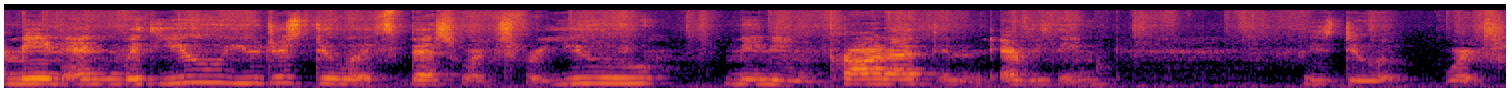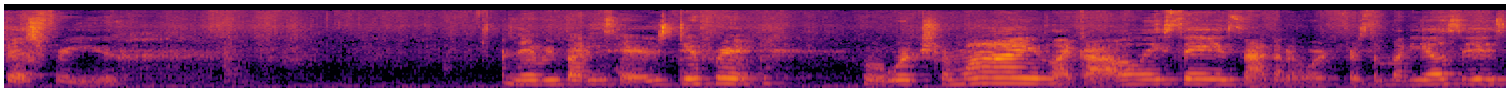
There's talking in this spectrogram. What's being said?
I mean, and with you, you just do what's best works for you, meaning product and everything. You just do what works best for you. And everybody's hair is different. What works for mine, like I always say, it's not going to work for somebody else's.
